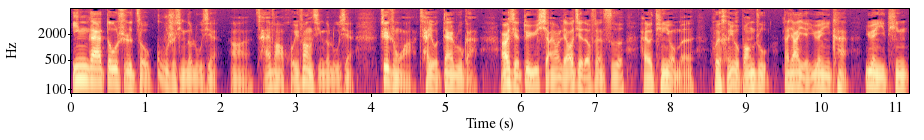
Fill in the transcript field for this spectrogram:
应该都是走故事型的路线啊，采访回放型的路线，这种啊才有代入感，而且对于想要了解的粉丝还有听友们会很有帮助，大家也愿意看，愿意听。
